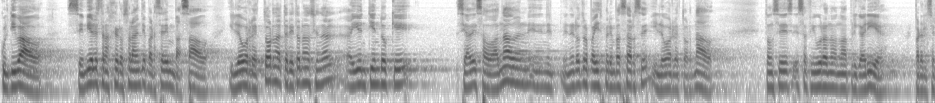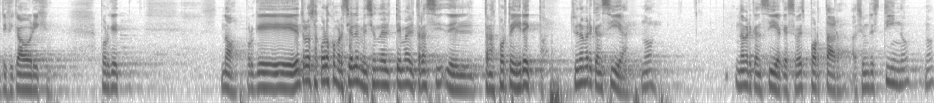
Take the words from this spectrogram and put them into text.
cultivado se envía al extranjero solamente para ser envasado y luego retorna al territorio nacional, ahí yo entiendo que se ha desaduanado en, el, otro país para envasarse y luego retornado. Entonces, esa figura no, no aplicaría para el certificado de origen. Porque no, porque dentro de los acuerdos comerciales menciona el tema del, del transporte directo. Si una mercancía, ¿no? una mercancía que se va a exportar hacia un destino, ¿no?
